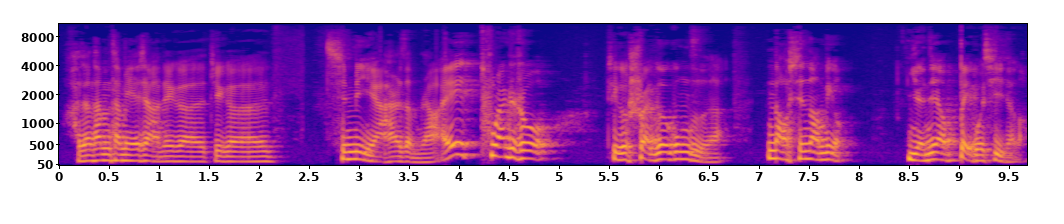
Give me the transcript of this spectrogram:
好像他们他们也想这个这个亲密啊，还是怎么着？哎，突然这时候这个帅哥公子闹心闹病，眼见要背过气去了。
